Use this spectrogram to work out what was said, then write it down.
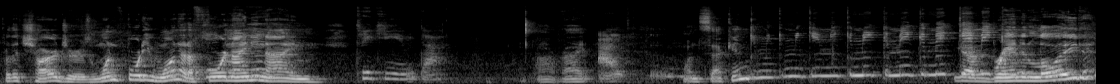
for the Chargers. 141 out of 499. Taking that. All right. One second. gimme, gimme, gimme, gimme, gimme, gimme, got. Brandon Lloyd is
